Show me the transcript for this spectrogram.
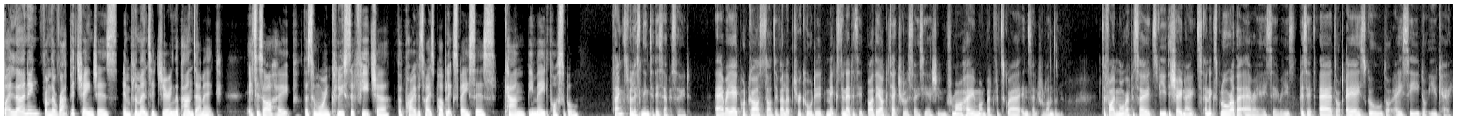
By learning from the rapid changes implemented during the pandemic, it is our hope that a more inclusive future for privatised public spaces can be made possible. Thanks for listening to this episode. Air AA podcasts are developed, recorded, mixed, and edited by the Architectural Association from our home on Bedford Square in central London. To find more episodes, view the show notes, and explore other AIR AA series, visit air.aaschool.ac.uk.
